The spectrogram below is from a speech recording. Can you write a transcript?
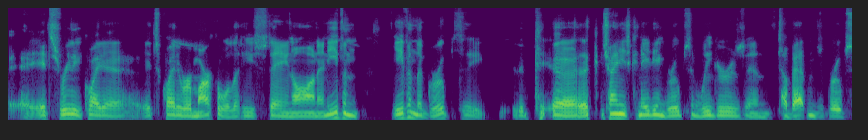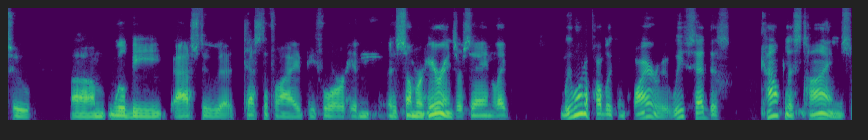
it's really quite a it's quite a remarkable that he's staying on, and even even the groups, the, the uh, Chinese Canadian groups and Uyghurs and Tibetans groups who um, will be asked to uh, testify before his summer hearings are saying like we want a public inquiry. We've said this countless times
